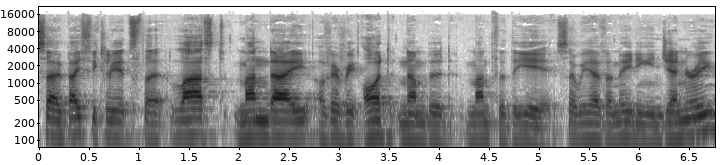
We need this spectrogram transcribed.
So basically, it's the last Monday of every odd numbered month of the year. So we have a meeting in January,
